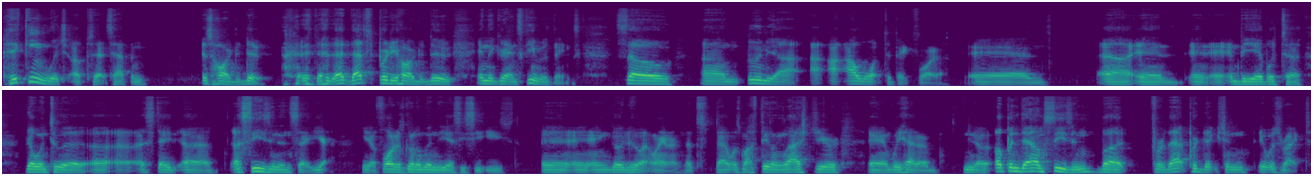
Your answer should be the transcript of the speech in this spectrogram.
Picking which upsets happen is hard to do. that, that's pretty hard to do in the grand scheme of things. So, um, believe me, I, I, I want to pick Florida and uh, and, and and be able to go into a a, a state uh, a season and say, yeah, you know, Florida's going to win the SEC East and, and, and, go to Atlanta. That's that was my feeling last year, and we had a you know up and down season, but for that prediction, it was right.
